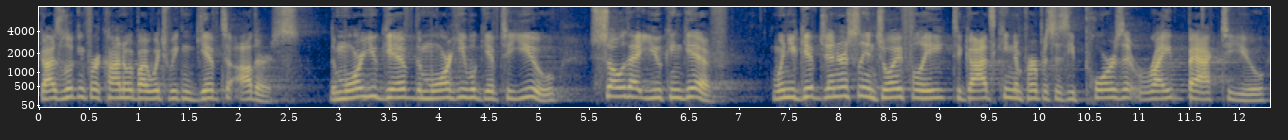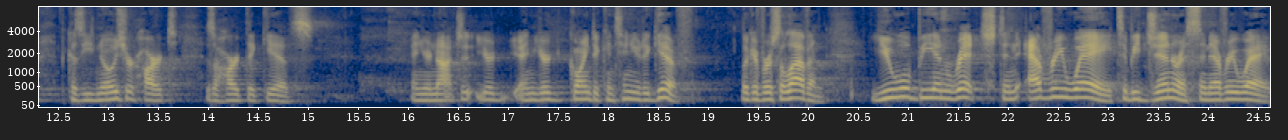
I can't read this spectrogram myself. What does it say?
God's looking for a conduit by which we can give to others. The more you give, the more He will give to you so that you can give. When you give generously and joyfully to God's kingdom purposes, He pours it right back to you because He knows your heart is a heart that gives. And you're, not, you're, and you're going to continue to give. Look at verse 11. You will be enriched in every way to be generous in every way,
